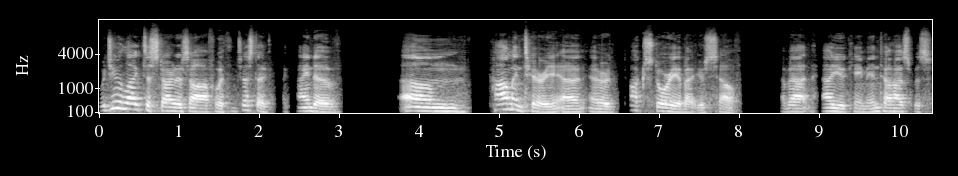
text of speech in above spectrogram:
would you like to start us off with just a, a kind of um, commentary uh, or talk story about yourself, about how you came into hospice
